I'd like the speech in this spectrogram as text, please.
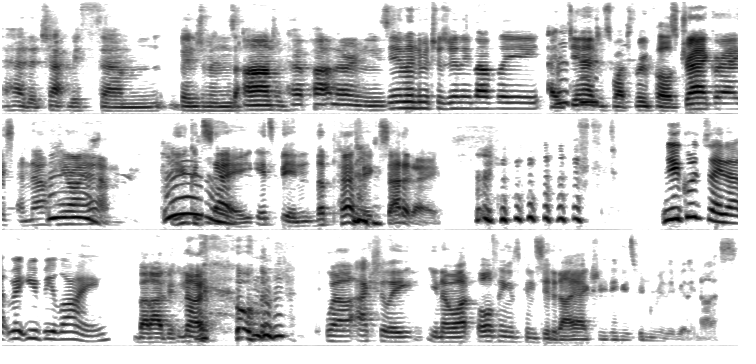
had a chat with um, Benjamin's aunt and her partner in New Zealand, which was really lovely. That's dinner, just watched RuPaul's Drag Race, and now here I Mm. am. You could Mm. say it's been the perfect Saturday, you could say that, but you'd be lying. but I've been no. well, actually, you know what? All things considered, I actually think it's been really, really nice.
